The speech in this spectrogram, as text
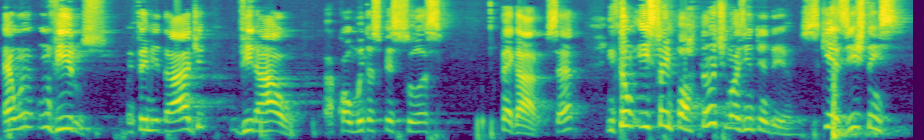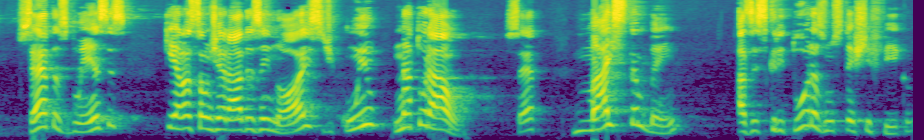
É um, um vírus, uma enfermidade viral, a qual muitas pessoas pegaram, certo? Então, isso é importante nós entendermos, que existem certas doenças que elas são geradas em nós de cunho natural, certo? Mas também as escrituras nos testificam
